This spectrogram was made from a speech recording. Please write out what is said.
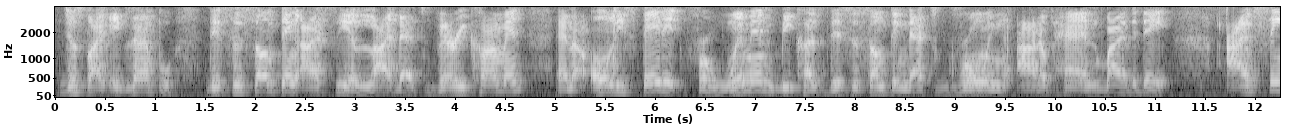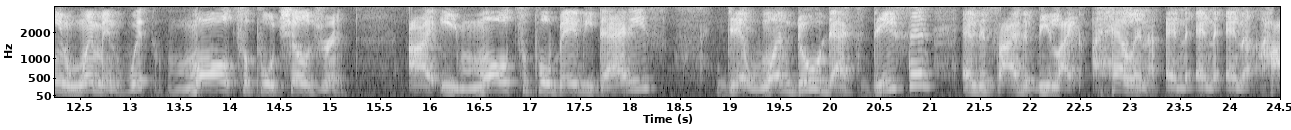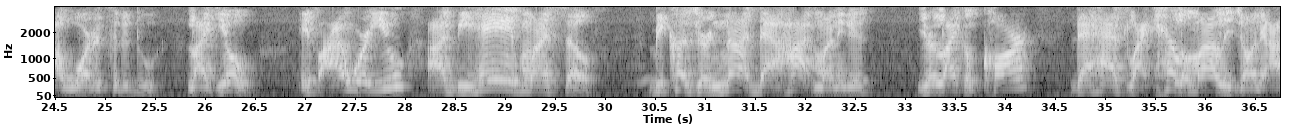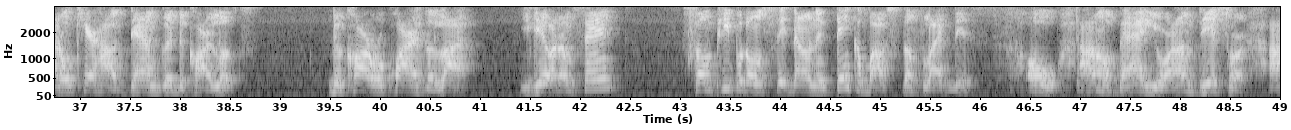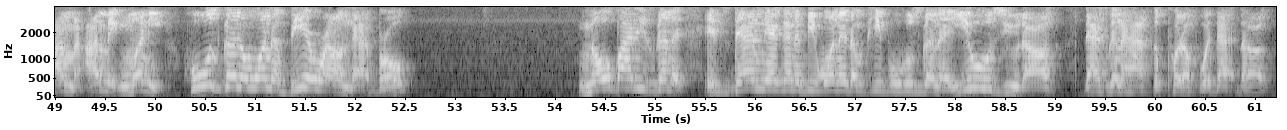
Just like example, this is something I see a lot that's very common and I only state it for women because this is something that's growing out of hand by the day. I've seen women with multiple children, i.e. multiple baby daddies, get one dude that's decent and decide to be like hell and, and, and, and hot water to the dude. Like, yo, if I were you, I'd behave myself. Because you're not that hot, my nigga. You're like a car that has like hella mileage on it. I don't care how damn good the car looks. The car requires a lot. You get what I'm saying? Some people don't sit down and think about stuff like this. Oh, I'm a baddie or I'm this or I'm I make money. Who's gonna wanna be around that, bro? Nobody's gonna, it's damn near gonna be one of them people who's gonna use you, dog. That's gonna have to put up with that, dog.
